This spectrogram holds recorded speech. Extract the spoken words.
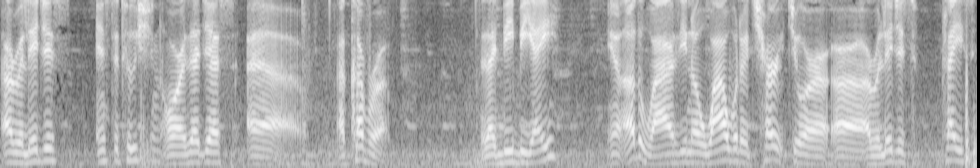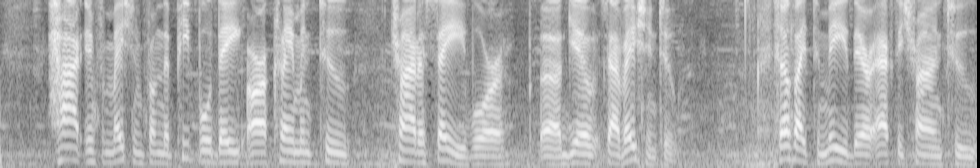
a religious institution, or is that just uh, a cover up? Is that DBA? You know, otherwise, you know, why would a church or uh, a religious place hide information from the people they are claiming to try to save or uh, give salvation to? Sounds like to me they're actually trying to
